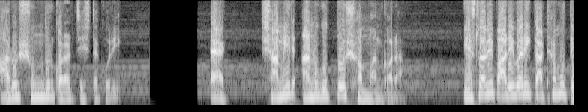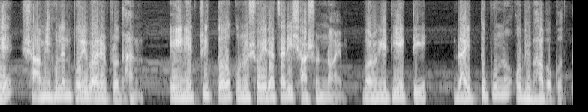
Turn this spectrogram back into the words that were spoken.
আরও সুন্দর করার চেষ্টা করি। এক, স্বামীর আনুগত্য সম্মান করা। ইসলামী পারিবারিক কাঠামোতে স্বামী হলেন পরিবারের প্রধান। এই নেতৃত্ব কোনো স্বৈরাচারী শাসন নয়, বরং এটি একটি দায়িত্বপূর্ণ অভিভাবকত্ব।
